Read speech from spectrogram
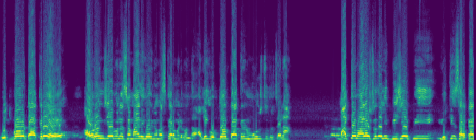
ಉದ್ಭವ್ ಠಾಕ್ರೆ ಔರಂಗಜೇಬನ ಸಮಾಧಿಗೆ ಹೋಗಿ ನಮಸ್ಕಾರ ಮಾಡಿ ಬಂದ. ಅಲ್ಲಿಗೆ ಉದ್ಧವ್ ಠಾಕ್ರೆ ಮುಗಿಸಿದ್ರು ಜನ. ಮತ್ತೆ ಮಹಾರಾಷ್ಟ್ರದಲ್ಲಿ ಬಿಜೆಪಿ, ಯುತಿ ಸರ್ಕಾರ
